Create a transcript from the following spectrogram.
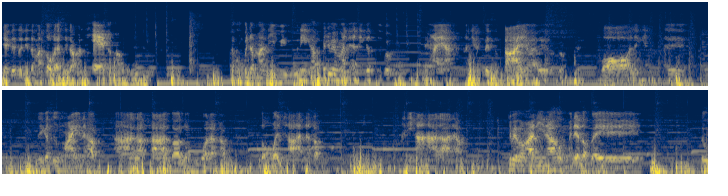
อยากได้ตัวนี้แต่มันตกแล้วซื้อแต่มันแพงครับ คือแบบยังไงอะ อันนี้มันเป็นสไตล์ใช่ไหมเออแบบเป็นบออะไรเงี้ยเออนี่ก็คือไม้นะครับ อ่า ราคาก็ลงตัวแล้วครับสองร้อยฐานนะครับ อันนี้ห้าห้าล้านนะครับ จะเป็นประมาณนี้นะผมไม่เดี๋ยวเราไปดู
